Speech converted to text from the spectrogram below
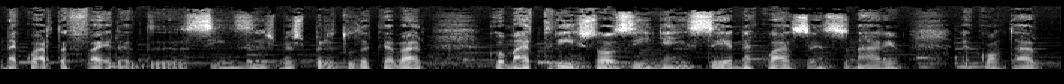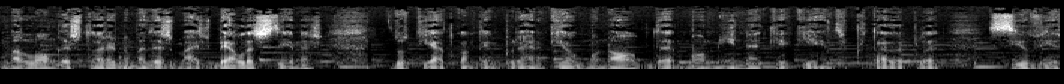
na quarta-feira de cinzas, mas para tudo acabar com uma atriz sozinha em cena, quase em cenário, a contar uma longa história numa das mais belas cenas do teatro contemporâneo, que é o monólogo da Momina, que aqui é interpretada pela Silvia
